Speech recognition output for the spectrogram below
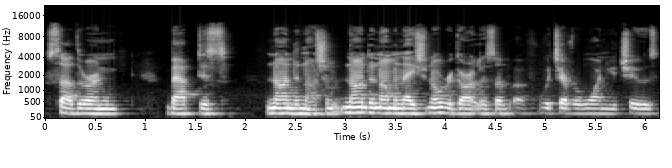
Southern Baptist non-denominational, regardless of, of, whichever one you choose.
